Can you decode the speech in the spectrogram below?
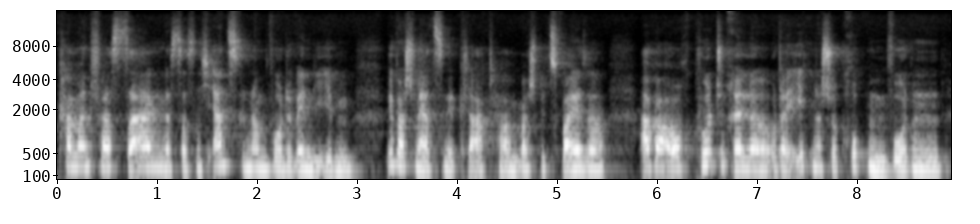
kann man fast sagen, dass das nicht ernst genommen wurde, wenn die eben über Schmerzen geklagt haben beispielsweise. Aber auch kulturelle oder ethnische Gruppen wurden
